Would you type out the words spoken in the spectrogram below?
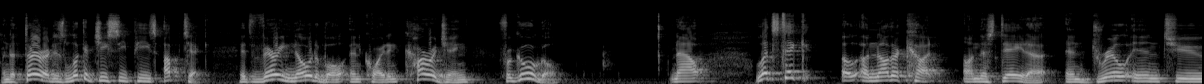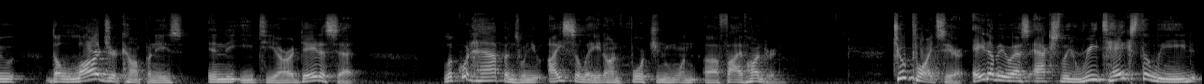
And the third is look at GCP's uptick. It's very notable and quite encouraging for Google. Now, let's take a, another cut on this data and drill into the larger companies in the ETR data set. Look what happens when you isolate on Fortune uh, 500. Two points here. AWS actually retakes the lead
